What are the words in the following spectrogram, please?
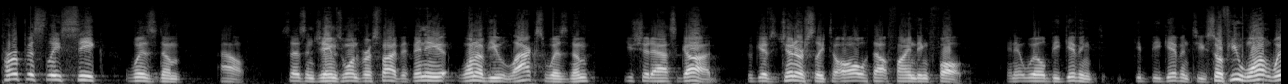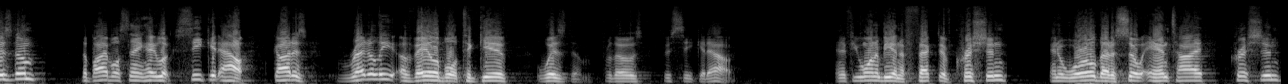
Purposely seek wisdom out. It says in James 1, verse 5 If any one of you lacks wisdom, you should ask God, who gives generously to all without finding fault, and it will be, giving, be given to you. So if you want wisdom, the Bible is saying, hey, look, seek it out. God is readily available to give wisdom for those who seek it out. And if you want to be an effective Christian in a world that is so anti Christian,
